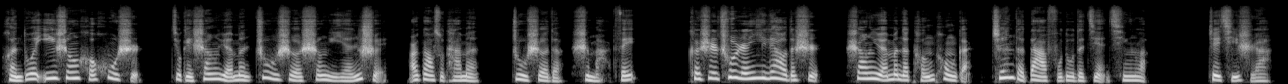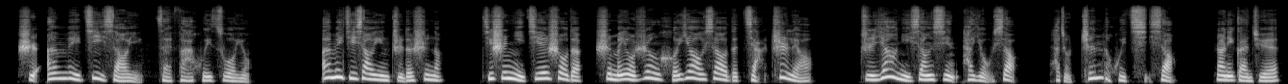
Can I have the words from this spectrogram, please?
很多医生和护士就给伤员们注射生理盐水，而告诉他们注射的是吗啡。可是出人意料的是，伤员们的疼痛感真的大幅度的减轻了。这其实啊是安慰剂效应在发挥作用。安慰剂效应指的是呢，即使你接受的是没有任何药效的假治疗，只要你相信它有效，它就真的会起效，让你感觉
